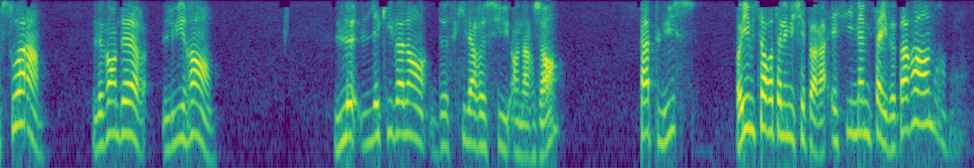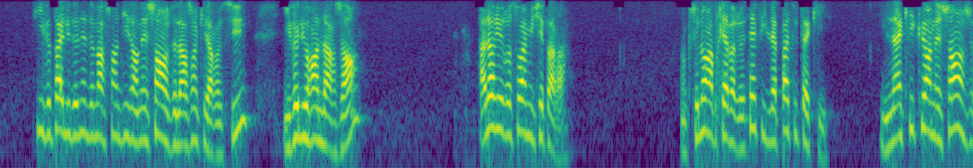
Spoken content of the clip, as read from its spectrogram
Soit le vendeur lui rend l'équivalent de ce qu'il a reçu en argent, pas plus. Et si même ça, il ne veut pas rendre, s'il ne veut pas lui donner de marchandises en échange de l'argent qu'il a reçu, il veut lui rendre l'argent, alors il reçoit un Mishépara. Donc selon après Abar Yosef, il n'a pas tout acquis. Il n'a acquis qu'en échange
